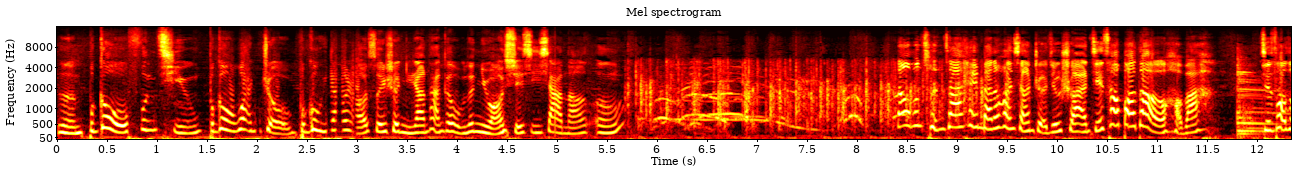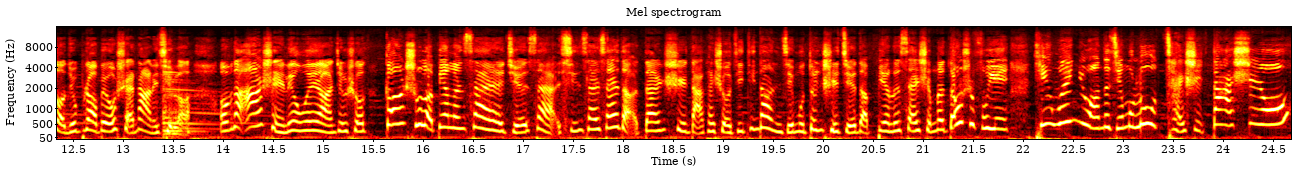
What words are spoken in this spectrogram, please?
嗯不够风情，不够万种，不够妖娆，所以说你让她跟我们的女王学习一下呢？嗯。那我们存在黑白的幻想者就说啊，节操报道，好吧，节操早就不知道被我甩哪里去了。我们的阿水六威啊就说，刚输了辩论赛决赛，心塞塞的，但是打开手机听到你节目，顿时觉得辩论赛什么的都是浮云，听微女王的节目录才是大事哦。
